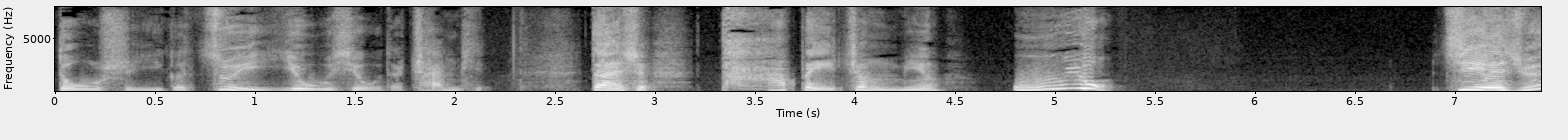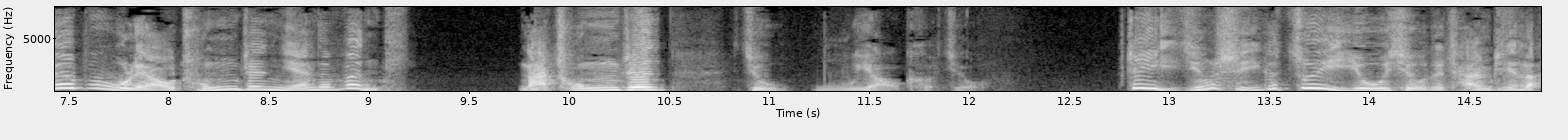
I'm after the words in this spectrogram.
都是一个最优秀的产品，但是他被证明无用，解决不了崇祯年的问题，那崇祯就无药可救了。这已经是一个最优秀的产品了，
